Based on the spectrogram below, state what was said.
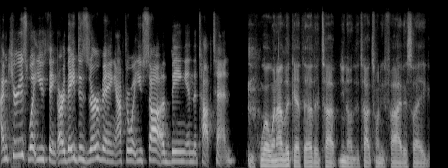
I'm curious what you think. Are they deserving after what you saw of being in the top 10? Well, when I look at the other top, you know, the top 25, it's like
